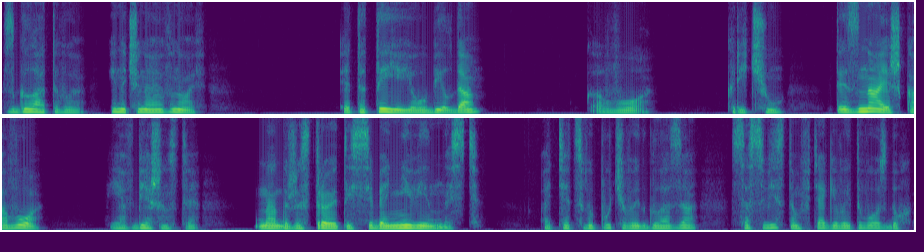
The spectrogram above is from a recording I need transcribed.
Сглатываю и начинаю вновь. «Это ты ее убил, да?» «Кого?» Кричу. «Ты знаешь, кого?» Я в бешенстве. Надо же строить из себя невинность. Отец выпучивает глаза, со свистом втягивает воздух.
